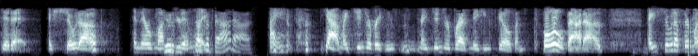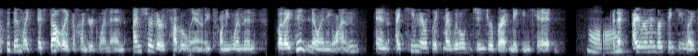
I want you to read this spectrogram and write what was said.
did it. I showed up and there must Dude, have been such like a badass. I yeah, my gingerbread my gingerbread making skills. I'm total badass. I showed up. There must have been like it felt like a hundred women. I'm sure there was probably only 20 women, but I didn't know anyone. And I came there with like my little gingerbread making kit. Aww. And I I remember thinking like,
